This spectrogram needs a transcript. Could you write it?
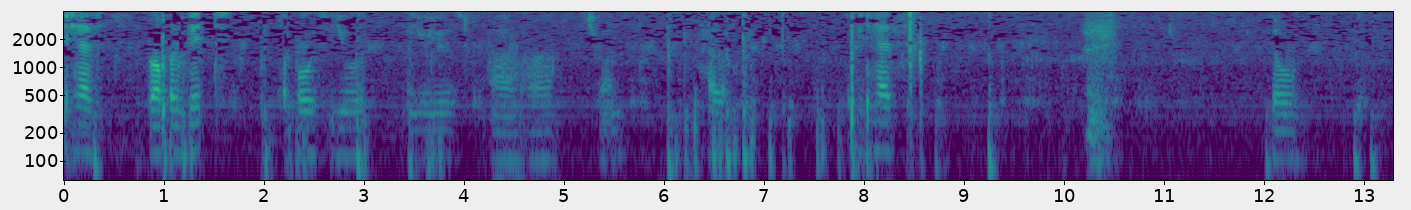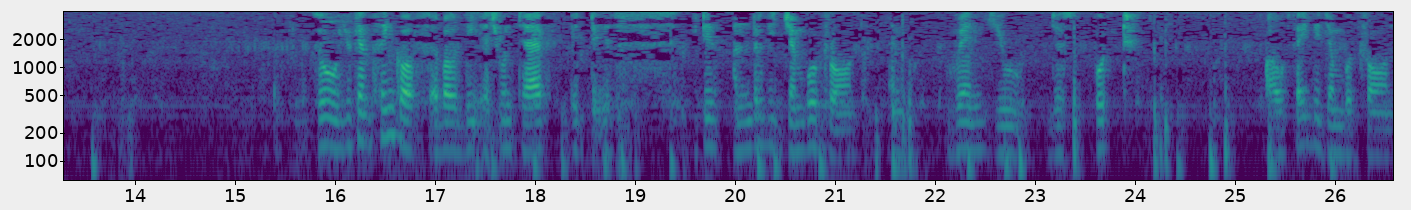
it has proper width. Suppose you you used uh, uh, which one? Hello. So it has so so you can think of about the h1 tag. It is it is under the jumbotron when you just put outside the jumbotron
